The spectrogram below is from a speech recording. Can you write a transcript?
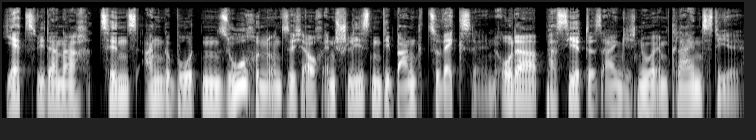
jetzt wieder nach Zinsangeboten suchen und sich auch entschließen, die Bank zu wechseln? Oder passiert das eigentlich nur im kleinen Stil?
